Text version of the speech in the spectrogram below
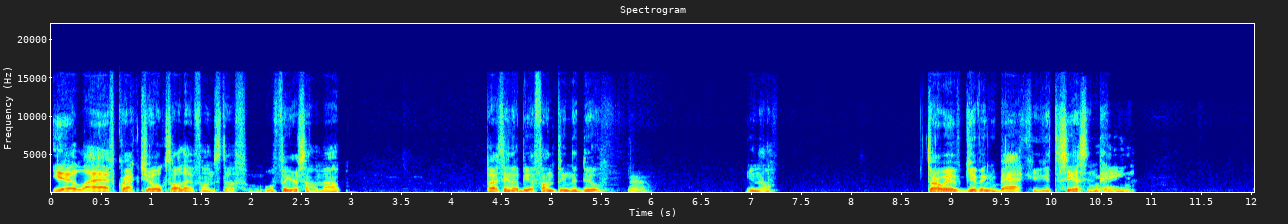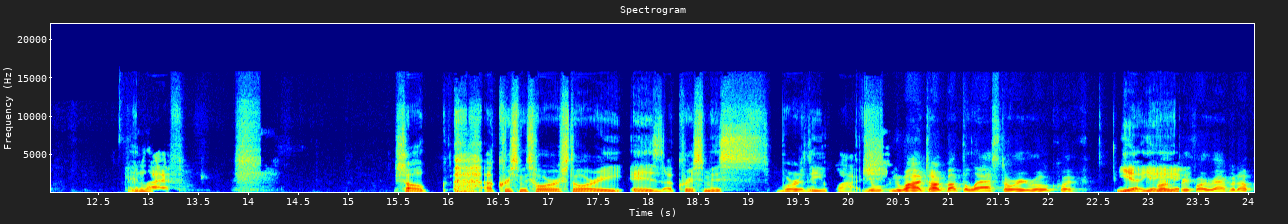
Yeah, laugh, crack jokes, all that fun stuff. We'll figure something out. But I think that'd be a fun thing to do. Yeah. You know. It's our way of giving back. You get to see us in mm-hmm. pain. And laugh. So, a Christmas horror story is a Christmas worthy watch. You, you want to talk about the last story real quick? Yeah, yeah, before, yeah. Before we wrap it up.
